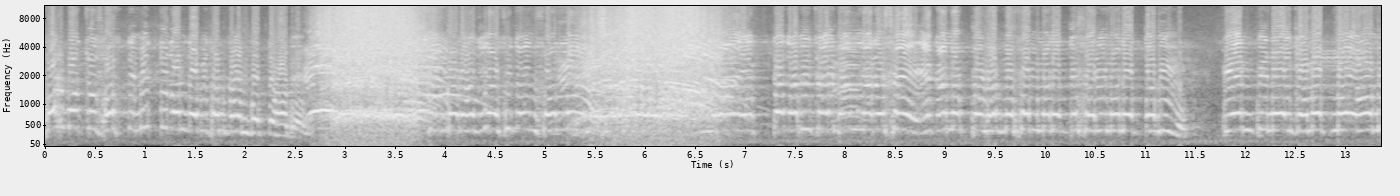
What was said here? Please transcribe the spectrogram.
সর্বোচ্চ শাস্তি মৃত্যুদণ্ড বিধান কায়েম করতে হবে আমরা রাজি আছি তো ইনশাল্লাহ আমরা একটা দাবি চাই বাংলাদেশে একানব্বই ভাগ মুসলমানের দেশের ইমানের দাবি বিএনপি নয় জামাত নয় আওয়ামী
